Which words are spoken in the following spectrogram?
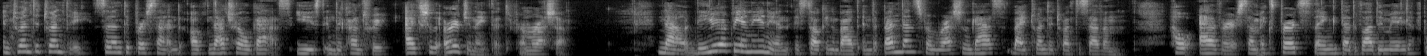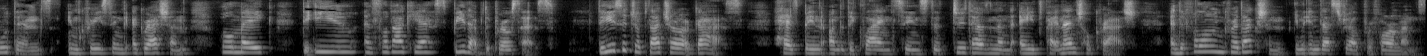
In 2020, 70% of natural gas used in the country actually originated from Russia. Now, the European Union is talking about independence from Russian gas by 2027. However, some experts think that Vladimir Putin's increasing aggression will make the EU and Slovakia speed up the process. The usage of natural gas has been on the decline since the 2008 financial crash and the following reduction in industrial performance.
